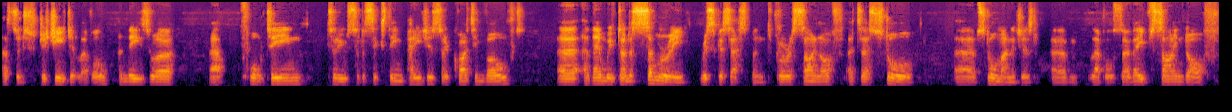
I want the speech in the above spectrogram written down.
that's a strategic level. And these were 14 to sort of 16 pages, so quite involved. Uh, and then we've done a summary risk assessment for a sign off at a store uh, store managers um, level. So they've signed off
